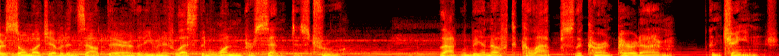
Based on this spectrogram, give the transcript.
There's so much evidence out there that even if less than 1% is true, that would be enough to collapse the current paradigm and change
